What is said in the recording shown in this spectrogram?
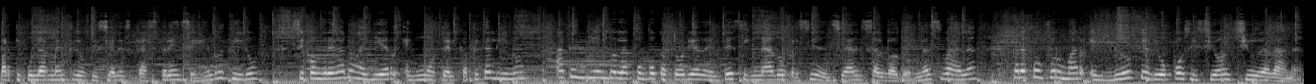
particularmente de oficiales castrenses en retiro, se congregaron ayer en un hotel capitalino atendiendo la convocatoria del designado presidencial Salvador Nasralla para conformar el bloque de oposición ciudadana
